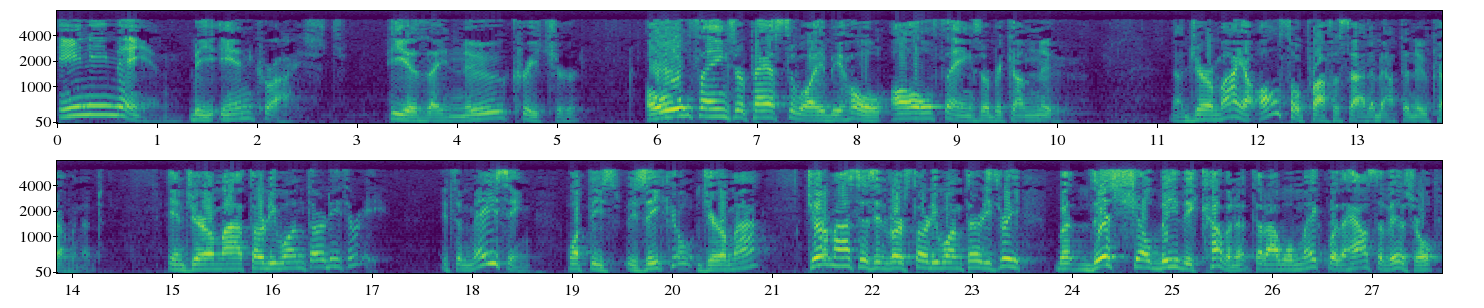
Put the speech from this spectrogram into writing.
any man be in Christ. He is a new creature. Old things are passed away. Behold, all things are become new. Now, Jeremiah also prophesied about the new covenant. In Jeremiah 31, 33, It's amazing what these Ezekiel, Jeremiah, Jeremiah says in verse 31, 33, but this shall be the covenant that I will make with the house of Israel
